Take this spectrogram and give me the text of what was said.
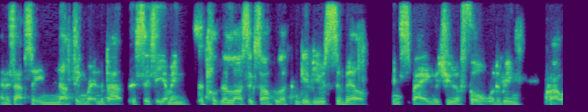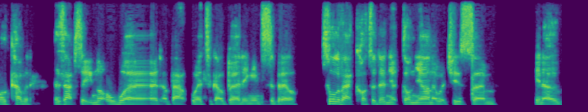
and there's absolutely nothing written about the city. I mean, the, the last example I can give you is Seville in Spain, which you'd have thought would have been quite well covered. There's absolutely not a word about where to go birding in Seville. It's all about Coto Doñana, which is, um, you know,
